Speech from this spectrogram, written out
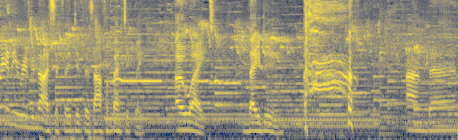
really, really nice if they did this alphabetically. Oh wait, they do. and then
